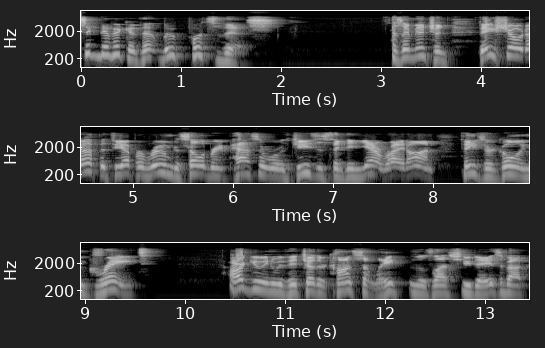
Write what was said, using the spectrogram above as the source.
significant that Luke puts this. As I mentioned, they showed up at the upper room to celebrate Passover with Jesus, thinking, yeah, right on, things are going great, arguing with each other constantly in those last few days about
